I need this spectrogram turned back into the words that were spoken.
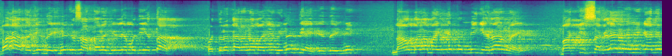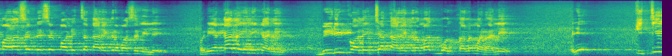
बघा आता जे दैनिक सातारा जिल्ह्यामध्ये येतात पत्रकारांना माझी विनंती आहे ते दैनिक नाव मला माहिती आहे पण मी घेणार नाही. बाकी सगळ्या दैनिकांनी बाळासाहेब देसाई कॉलेजचा कार्यक्रम असं लिहिले. पण एका दैनिकाने बी डी कॉलेजच्या कार्यक्रमात बोलताना म्हणाले म्हणजे किती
